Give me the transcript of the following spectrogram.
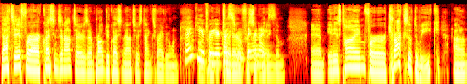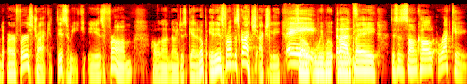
that's it for our questions and answers and impromptu question and answers. Thanks for everyone. Thank you for your Twitter questions. for They were submitting nice. them. Um, it is time for tracks of the week, and our first track this week is from. Hold on, now I just get it up. It is from the scratch, actually. Hey, so we will, we will play. This is a song called Rat King.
